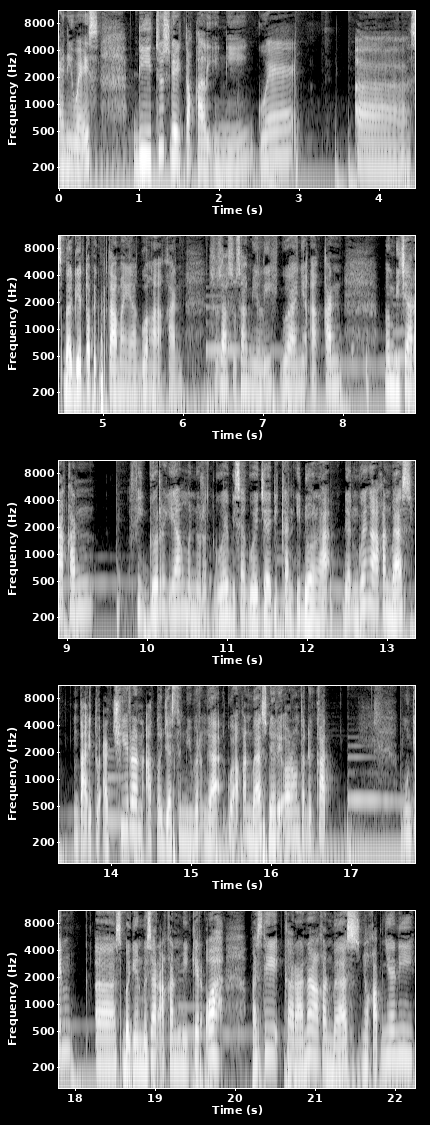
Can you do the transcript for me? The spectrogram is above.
Anyways di Tuesday Talk kali ini gue uh, sebagai topik pertama ya gue nggak akan susah-susah milih. Gue hanya akan membicarakan figur yang menurut gue bisa gue jadikan idola. Dan gue nggak akan bahas entah itu Ed Sheeran atau Justin Bieber nggak gue akan bahas dari orang terdekat. Mungkin uh, sebagian besar akan mikir wah pasti Karana akan bahas nyokapnya nih.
